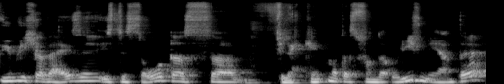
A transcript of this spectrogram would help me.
Üblicherweise ist es so, dass, äh, vielleicht kennt man das von der Olivenernte,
